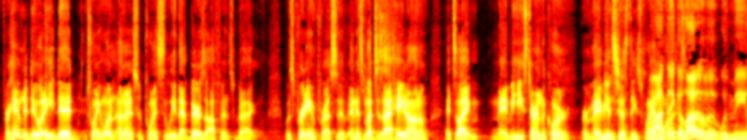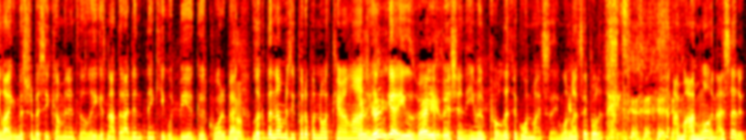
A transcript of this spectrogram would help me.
for him to do what he did, 21 unanswered points to lead that Bears offense back was pretty impressive. And as much as I hate on him, it's like maybe he's turned the corner, or maybe it's just he's playing. Well, I think a lot of it with me, like Mr. Trubisky coming into the league, it's not that I didn't think he would be a good quarterback. Uh-huh. Look at the numbers he put up in North Carolina. He was great. yeah, he was very He- efficient, even prolific. One might say. One might say prolific. I'm, I'm one. I said it.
